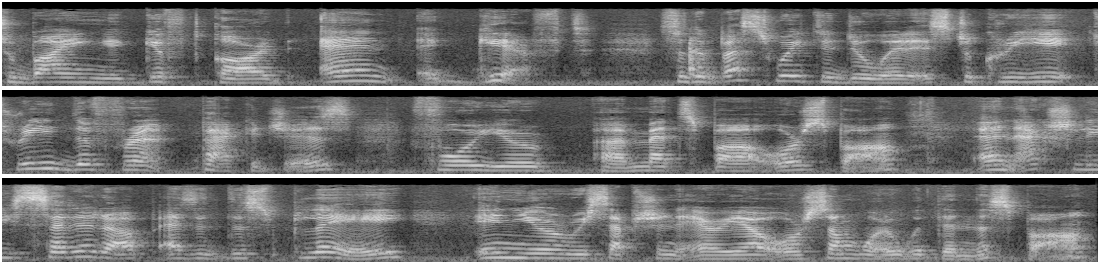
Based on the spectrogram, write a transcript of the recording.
to buying a gift card and a gift? So the best way to do it is to create three different packages for your uh, med spa or spa and actually set it up as a display in your reception area or somewhere within the spa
